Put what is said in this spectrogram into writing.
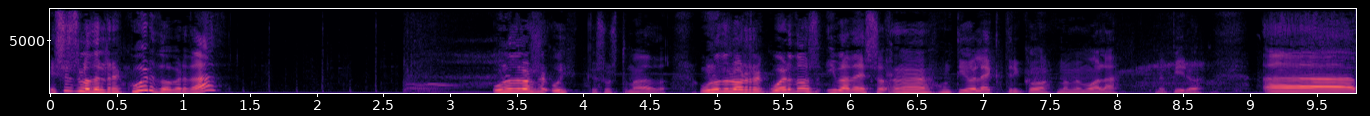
Eso es lo del recuerdo, ¿verdad? Uno de los... Uy, qué susto me ha dado. Uno de los recuerdos iba de eso. Ah, un tío eléctrico. No me mola. Me piro. Ah,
